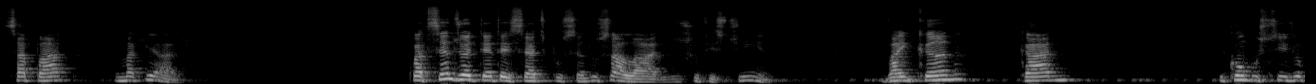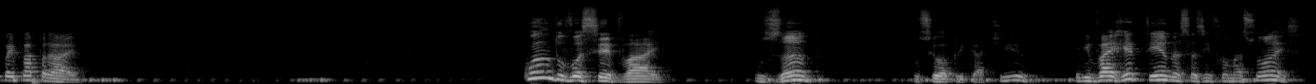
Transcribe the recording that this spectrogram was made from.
sapato e maquiagem. 487% do salário do surfistinha vai em cana, carne e combustível para ir para a praia. Quando você vai usando o seu aplicativo, ele vai retendo essas informações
